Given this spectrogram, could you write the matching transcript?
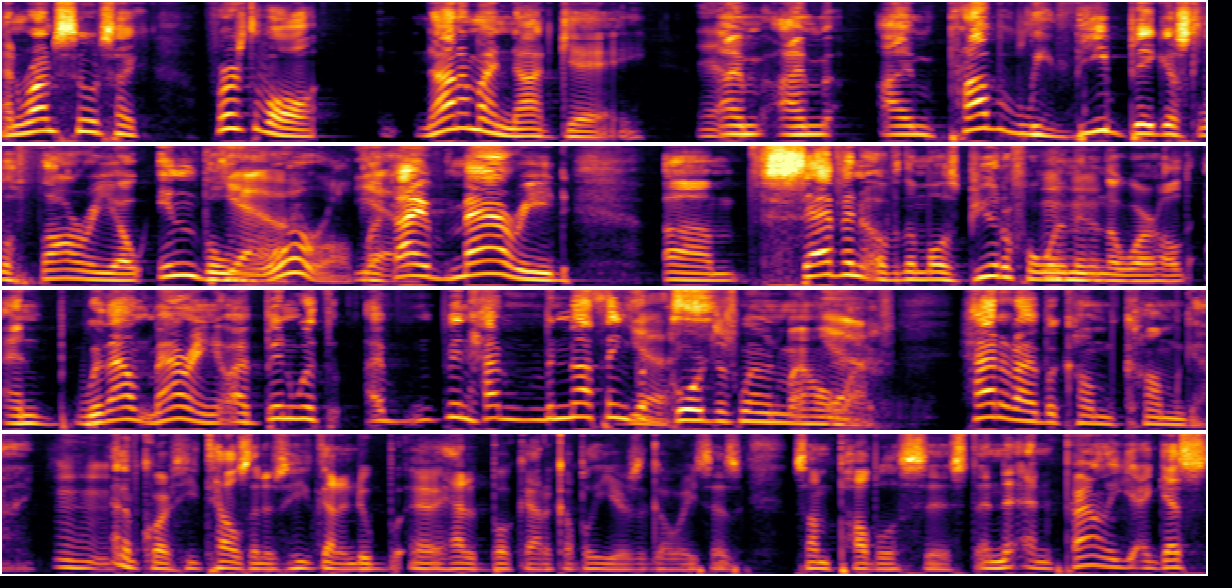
And Rod Stewart's like, first of all, not am I not gay. Yeah. I'm I'm I'm probably the biggest Lothario in the Yeah, world. Like. I've married um, seven of the most beautiful women Mm-hmm. in the world, and without marrying, I've been with I've been having been nothing Yes. but gorgeous women my whole life. How did I become cum guy? And of course, he tells in his he's got a new uh, had a book out a couple of years ago. Where he says some publicist, and and apparently, I guess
